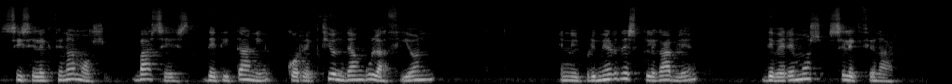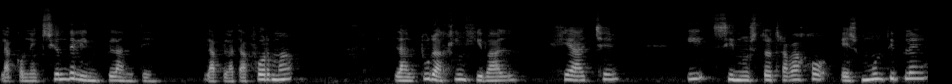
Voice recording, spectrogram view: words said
Si seleccionamos bases de titanio corrección de angulación, en el primer desplegable deberemos seleccionar la conexión del implante, la plataforma, la altura gingival, GH y si nuestro trabajo es múltiple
